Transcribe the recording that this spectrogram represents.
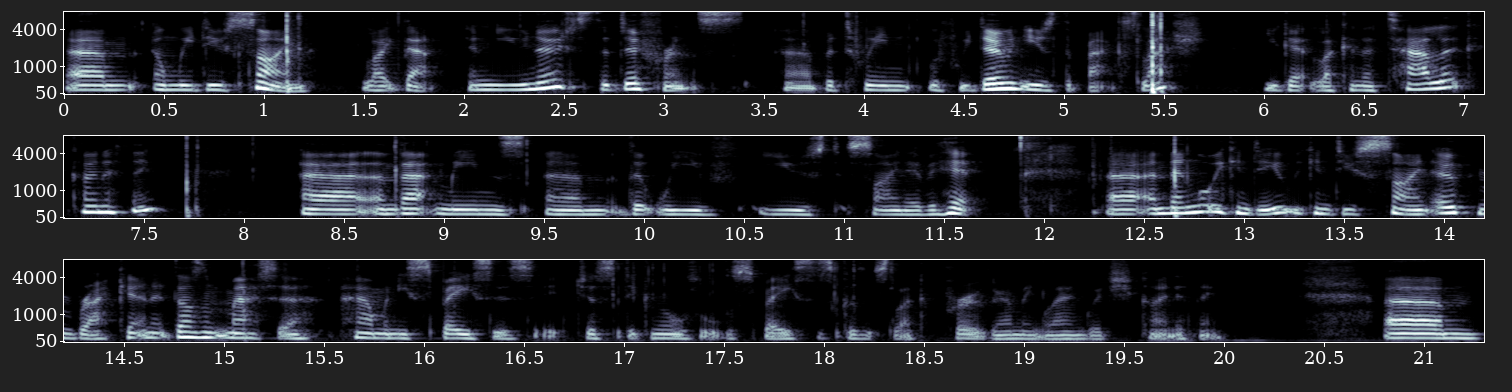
um, and we do sine like that. And you notice the difference uh, between if we don't use the backslash, you get like an italic kind of thing, uh, and that means um, that we've used sine over here. Uh, and then what we can do, we can do sine open bracket, and it doesn't matter how many spaces, it just ignores all the spaces because it's like a programming language kind of thing. Um,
